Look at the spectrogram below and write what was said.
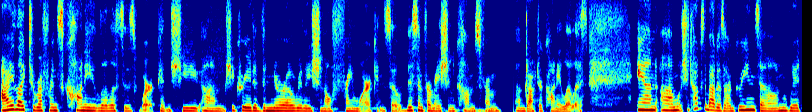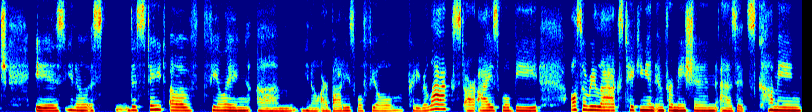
I like to reference Connie Lillas's work, and she um, she created the neuro-relational framework. And so this information comes from um, Dr. Connie Lillas. And um, what she talks about is our green zone, which is, you know, the state of feeling, um, you know, our bodies will feel pretty relaxed. Our eyes will be also relaxed, taking in information as it's coming.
